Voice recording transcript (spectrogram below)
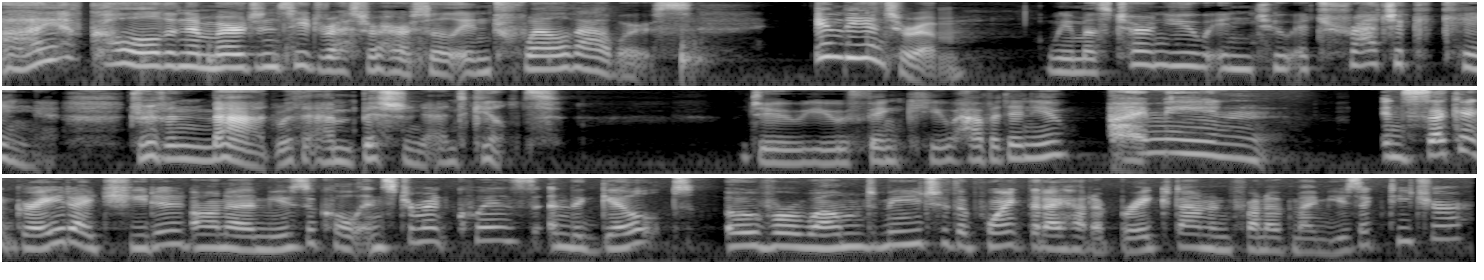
I have called an emergency dress rehearsal in 12 hours. In the interim, we must turn you into a tragic king, driven mad with ambition and guilt. Do you think you have it in you? I mean, in second grade, I cheated on a musical instrument quiz, and the guilt overwhelmed me to the point that I had a breakdown in front of my music teacher.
